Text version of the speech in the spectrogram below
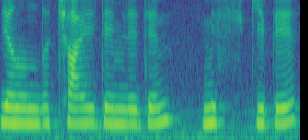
Yanında çay demledim. Mis gibi.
